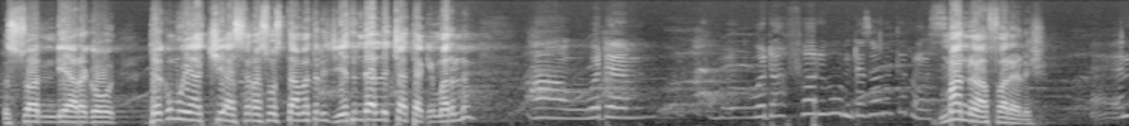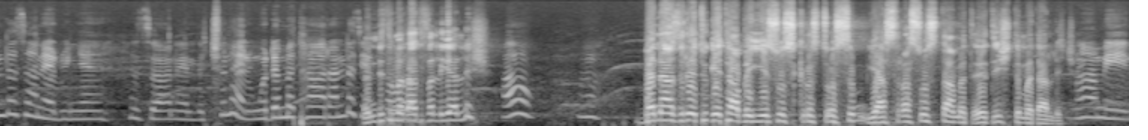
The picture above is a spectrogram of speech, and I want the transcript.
እሷን እንዲያረገውን ደግሞ ያቺ የ13 ዓመት ልጅ የት እንዳለች አታውቂም አይደለም? ወደ ወደ አፋር ይሁን እንደዛ ነገር ነው መሰለኝ። ማን ነው አፋር ያለሽ? እንደዛ ነው ያሉኝ። እዛ ነው ያለችው ነው ያሉኝ። ወደ መተሃራ እንደዚህ እንድትመጣ ትፈልጋለሽ? አዎ በናዝሬቱ ጌታ በኢየሱስ ክርስቶስ ስም የ13 ዓመት እህትሽ ትመጣለች። አሜን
